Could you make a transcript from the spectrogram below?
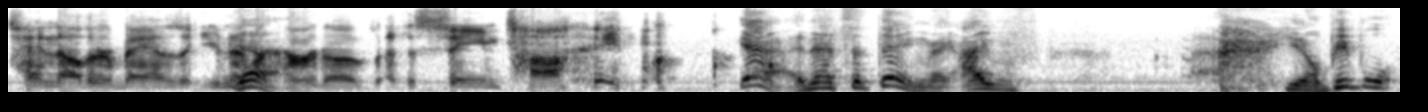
ten other bands that you never heard of at the same time. Yeah, and that's the thing. Like I've, you know, people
